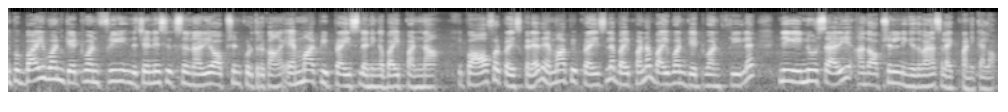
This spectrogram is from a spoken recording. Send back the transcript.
இப்போ buy one get one free இந்த சென்னை சில்க்ஸில் நிறைய ஆப்ஷன் கொடுத்துருக்காங்க. எம்ஆர்பி ப்ரைஸில் நீங்கள் பை பண்ணால் இப்போ ஆஃபர் ப்ரைஸ் கிடையாது. எம்ஆர்பி ப்ரைஸில் பை பண்ணால் பை ஒன் கெட் ஒன் ஃப்ரீயில் நீங்கள் இன்னொரு saree அந்த ஆப்ஷனில் நீங்கள் இது வேணால் செலக்ட் பண்ணிக்கலாம்.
